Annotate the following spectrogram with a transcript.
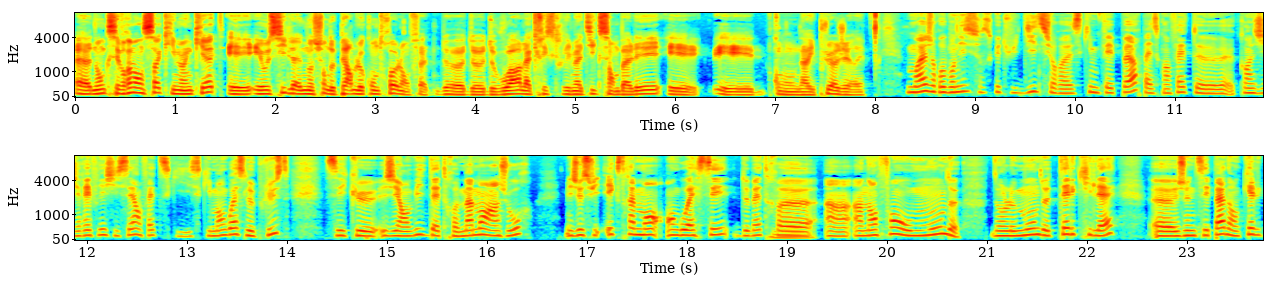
Euh, donc c'est vraiment ça qui m'inquiète et, et aussi la notion de perdre le contrôle en fait, de, de, de voir la crise climatique s'emballer et, et qu'on n'arrive plus à gérer. Moi, je rebondis sur ce que tu dis sur euh, ce qui me fait peur, parce qu'en fait, euh, quand j'y réfléchissais, en fait, ce qui, ce qui m'angoisse le plus, c'est que j'ai envie d'être maman un jour, mais je suis extrêmement angoissée de mettre euh, un, un enfant au monde, dans le monde tel qu'il est. Euh, je ne sais pas dans quelles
